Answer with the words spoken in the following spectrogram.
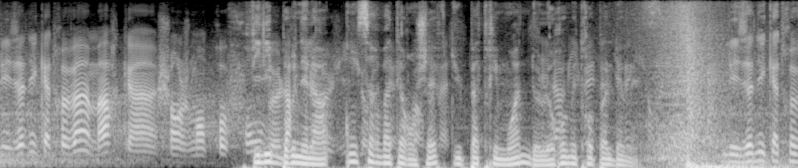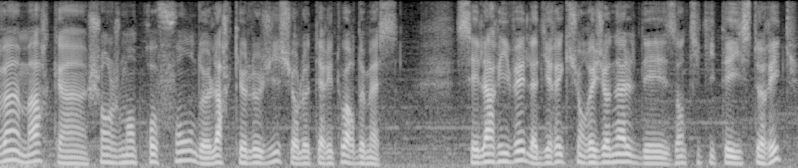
Les années 80 marquent un changement profond. Philippe Brunella, conservateur en chef du patrimoine de l'Eurométropole de Metz. Les années 80 marquent un changement profond de l'archéologie sur le territoire de Metz. C'est l'arrivée de la direction régionale des antiquités historiques,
